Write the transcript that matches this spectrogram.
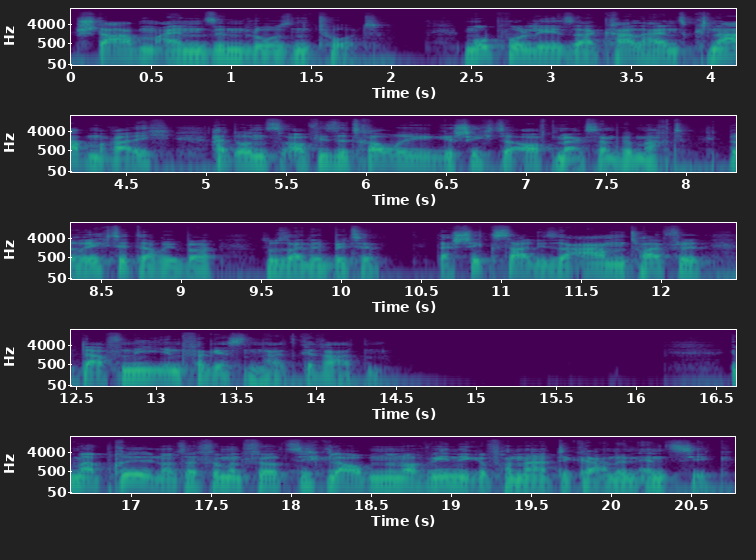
starben einen sinnlosen Tod. Mopo-Leser Karl-Heinz Knabenreich hat uns auf diese traurige Geschichte aufmerksam gemacht. Berichtet darüber, so seine Bitte. Das Schicksal dieser armen Teufel darf nie in Vergessenheit geraten. Im April 1945 glauben nur noch wenige Fanatiker an den Endsieg.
